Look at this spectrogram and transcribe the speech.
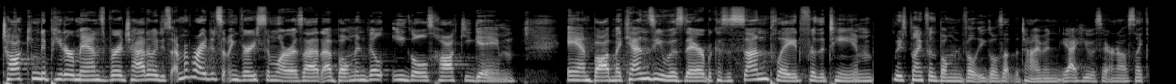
talking to Peter Mansbridge. How do I do this? I remember I did something very similar. I was at a Bowmanville Eagles hockey game and Bob McKenzie was there because his son played for the team. He was playing for the Bowmanville Eagles at the time. And yeah, he was there. And I was like,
